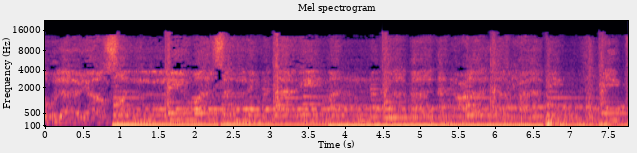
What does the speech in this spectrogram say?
مولاي صل وسلم دائما ابدا على حبيبك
